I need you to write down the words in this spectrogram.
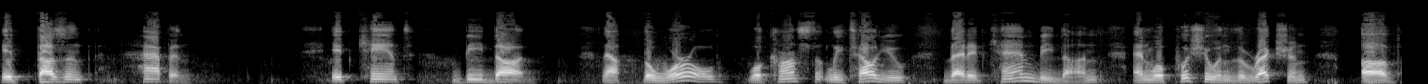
It doesn't happen. It can't be done. Now, the world will constantly tell you that it can be done and will push you in the direction of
